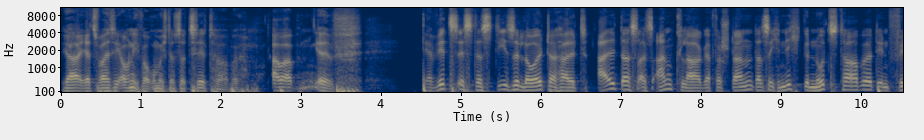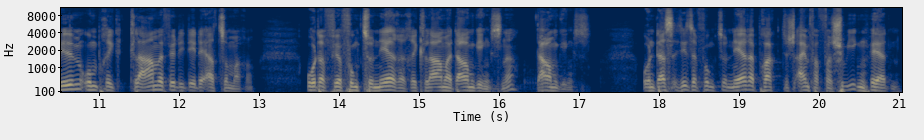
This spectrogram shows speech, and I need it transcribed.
Ja, jetzt weiß ich auch nicht, warum ich das erzählt habe. Aber äh, der Witz ist, dass diese Leute halt all das als Anklage verstanden, dass ich nicht genutzt habe, den Film, um Reklame für die DDR zu machen oder für Funktionäre, Reklame, darum ging's, ne? Darum ging's. Und dass diese Funktionäre praktisch einfach verschwiegen werden.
